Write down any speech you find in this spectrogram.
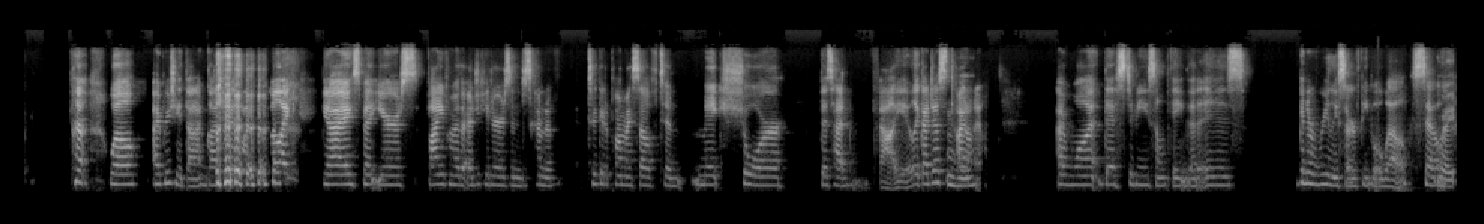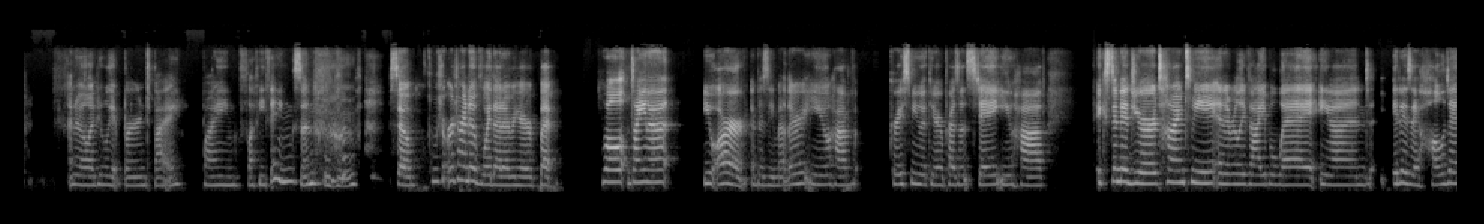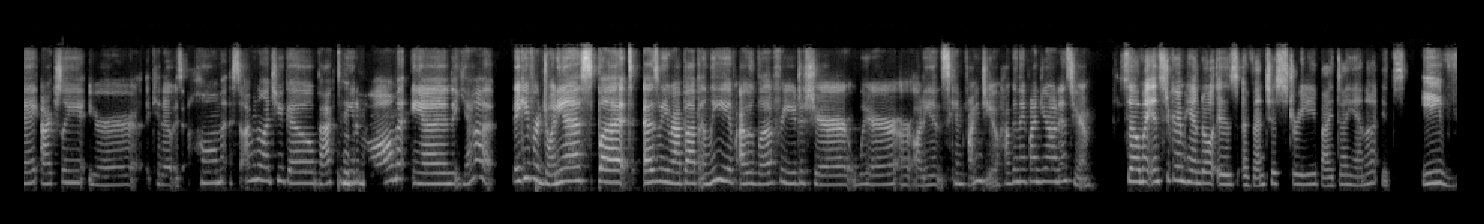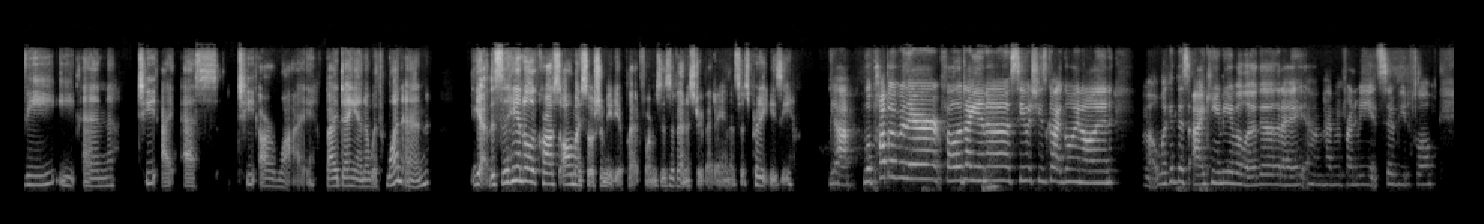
well, I appreciate that. I'm glad that. like, you know, I spent years buying from other educators and just kind of took it upon myself to make sure this had value. Like I just, mm-hmm. I don't mm-hmm. know. I want this to be something that is going to really serve people well. So right. I know a lot of people get burned by buying fluffy things. And mm-hmm. so we're trying to avoid that over here. But well, Diana, you are a busy mother. You have graced me with your presence today. You have extended your time to me in a really valuable way. And it is a holiday, actually. Your kiddo is at home. So I'm going to let you go back to being a mom. And yeah, thank you for joining us. But as we wrap up and leave, I would love for you to share where our audience can find you. How can they find you on Instagram? So my Instagram handle is Eventistry by Diana. It's E V E N T I S T R Y by Diana with one N yeah, this is a handle across all my social media platforms is Eventistry by Diana. So it's pretty easy. Yeah. We'll pop over there, follow Diana, see what she's got going on. Um, look at this eye candy of a logo that I um, have in front of me. It's so beautiful.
